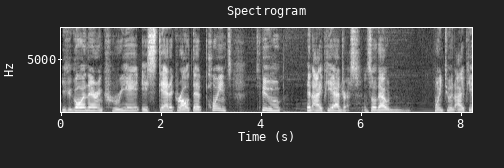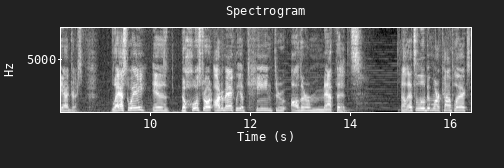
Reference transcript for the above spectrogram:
You could go in there and create a static route that points to an IP address. And so that would point to an IP address. Last way is the host route automatically obtained through other methods. Now that's a little bit more complex.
